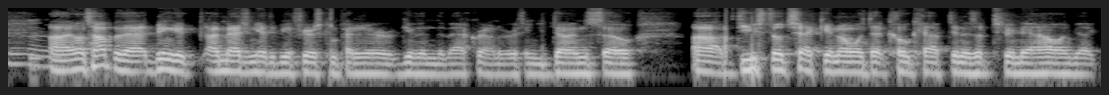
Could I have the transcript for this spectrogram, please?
Mhm. Uh, and on top of that, being a, I imagine you had to be a fierce competitor given the background of everything you've done. So uh, do you still check in on what that co-captain is up to now and be like,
